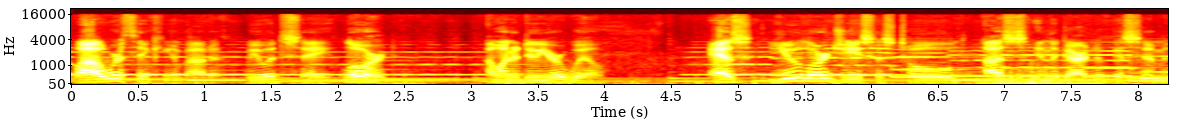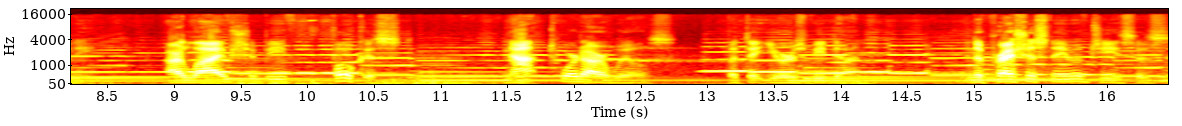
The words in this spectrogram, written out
while we're thinking about it, we would say, Lord, I want to do your will. As you, Lord Jesus, told us in the Garden of Gethsemane, our lives should be focused not toward our wills, but that yours be done. In the precious name of Jesus,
